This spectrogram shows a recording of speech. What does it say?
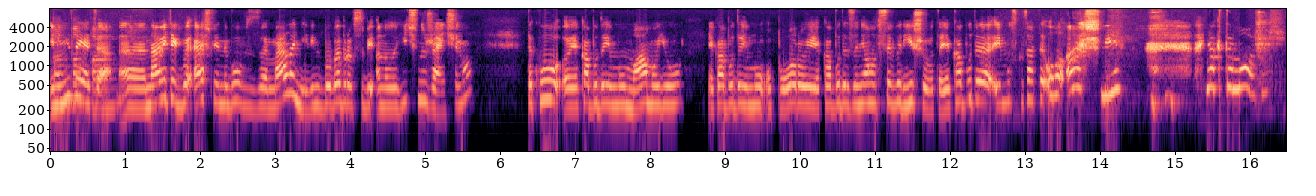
І мені здається, е, навіть якби Ешлі не був з Мелані, він би вибрав собі аналогічну жінку, таку, е, яка буде йому мамою, яка буде йому опорою, яка буде за нього все вирішувати, яка буде йому сказати: О, Ешлі, як ти можеш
